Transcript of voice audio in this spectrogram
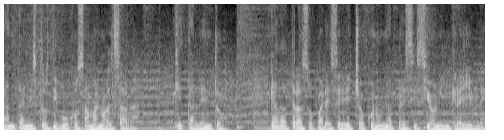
Encantan estos dibujos a mano alzada. ¡Qué talento! Cada trazo parece hecho con una precisión increíble.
